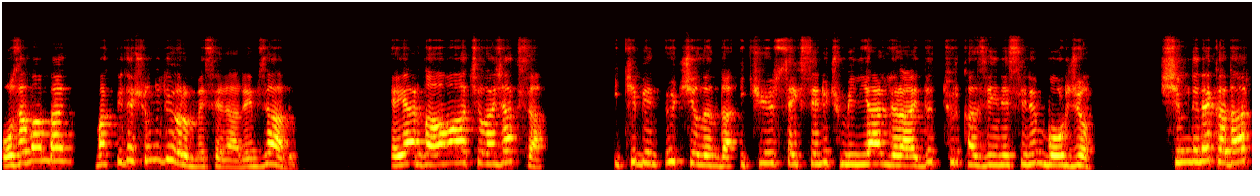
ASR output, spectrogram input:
o zaman ben bak bir de şunu diyorum mesela Remzi abi. Eğer dava açılacaksa 2003 yılında 283 milyar liraydı Türk hazinesinin borcu. Şimdi ne kadar?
